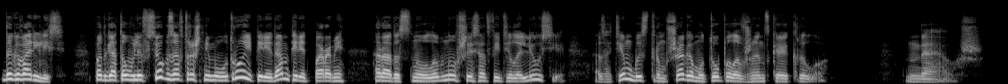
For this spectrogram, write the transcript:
Договорились. Подготовлю все к завтрашнему утру и передам перед парами. Радостно улыбнувшись, ответила Люси, а затем быстрым шагом утопала в женское крыло. Да уж.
